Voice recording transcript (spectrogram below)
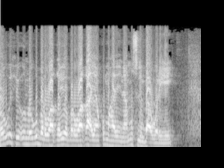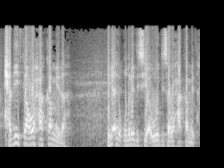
oo wixii uu noogu barwaaqeeyo barwaaqa ayaan ku mahadinaa muslim baa wariyey. Xadiidkan waxaa ka mid ah ilaahay qudradiisa iyo awooddiisa waxaa ka mid ah.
